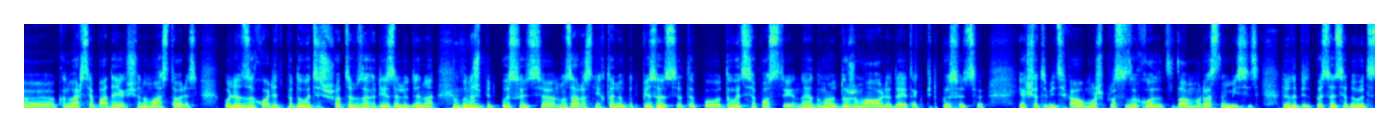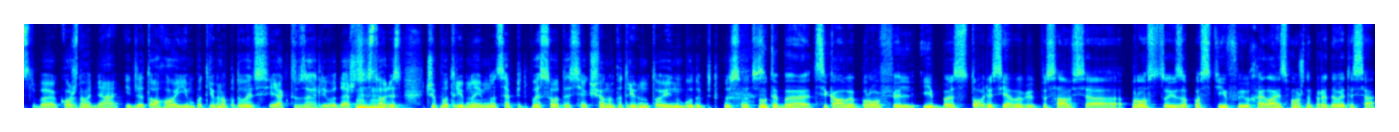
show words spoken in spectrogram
е, конверсія падає, якщо нема сторіс. Бо люди заходять подивитися, що це взагалі за людина. uh Вони ж підписуються. Ну зараз ніхто не підписується, типу, дивитися пости. Ну я думаю, дуже мало людей так підписуються. Якщо тобі цікаво, можеш просто заходити там раз на місяць. Люди підписуються, дивитися тебе кожного дня, і для того їм потрібно подивитися, як ти взагалі ведеш ці сторіс, чи потрібно їм на це підписуватися. Якщо не потрібно, то і не буду підписуватися. Ну, у тебе цікавий профіль і без сторіс. Я би підписався просто і за постів, і highlights можна передивитися.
